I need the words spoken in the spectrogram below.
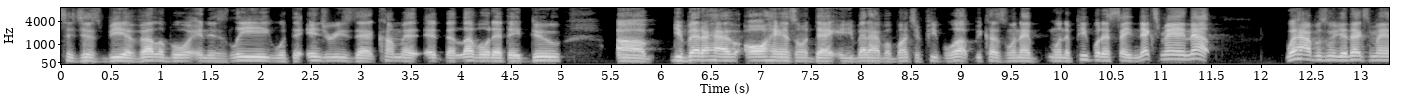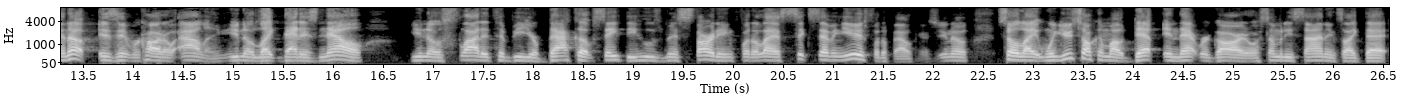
to just be available in his league with the injuries that come at, at the level that they do. Um, you better have all hands on deck and you better have a bunch of people up because when that when the people that say next man up, what happens when your next man up isn't Ricardo Allen? You know, like that is now, you know, slotted to be your backup safety who's been starting for the last six, seven years for the Falcons, you know. So like when you're talking about depth in that regard or some of these signings like that,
